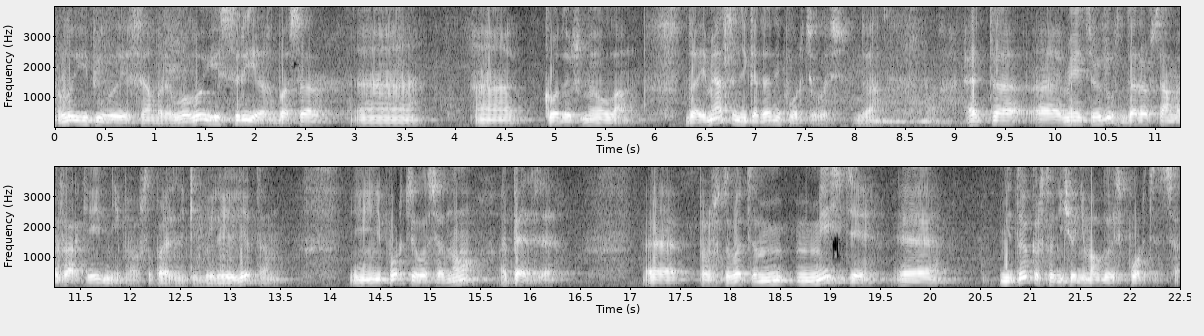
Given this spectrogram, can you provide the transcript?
Логи пива и самры. Вологи сриях басар э, э, кодыш меолам. Да, и мясо никогда не портилось. Да. Это э, имеется в виду, что даже в самые жаркие дни, потому что праздники были и летом, и не портилось оно, опять же, э, потому что в этом месте э, не только что ничего не могло испортиться,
